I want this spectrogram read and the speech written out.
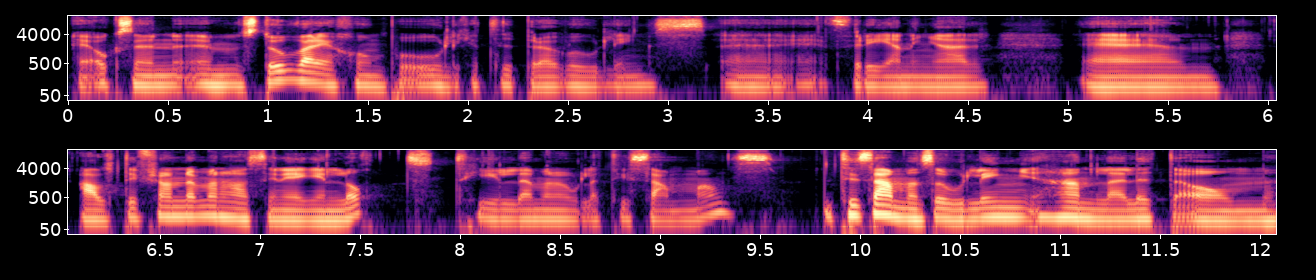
eh, också en, en stor variation på olika typer av odlingsföreningar. Eh, allt ifrån där man har sin egen lott till där man odlar tillsammans. Tillsammansodling handlar lite om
